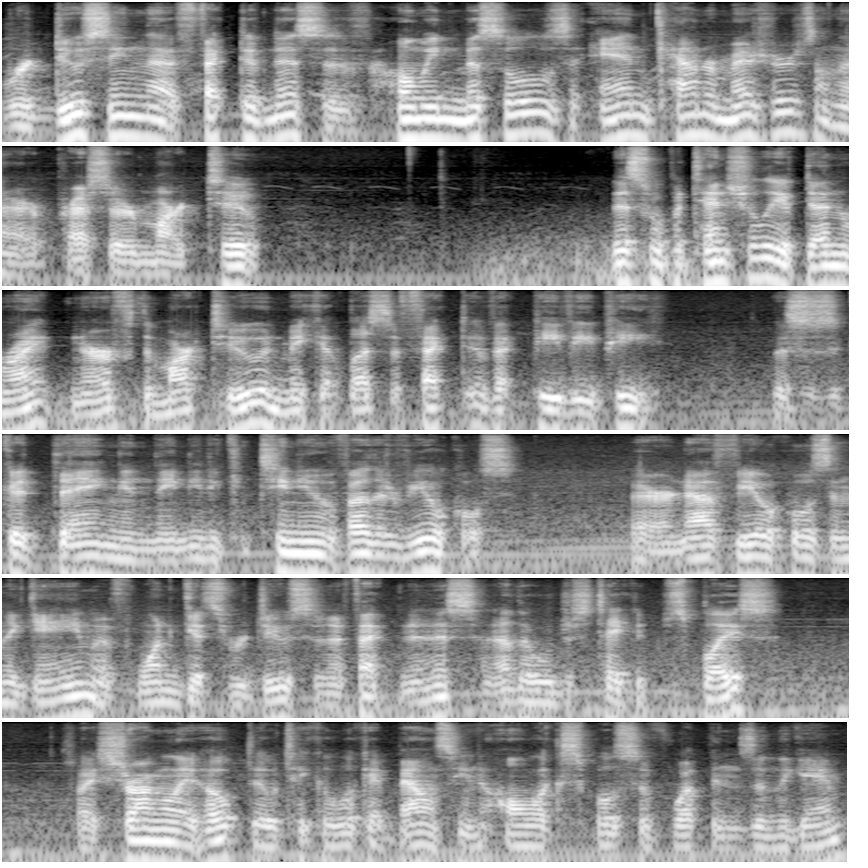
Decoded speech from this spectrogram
reducing the effectiveness of homing missiles and countermeasures on their Oppressor Mark II. This will potentially, if done right, nerf the Mark II and make it less effective at PvP. This is a good thing and they need to continue with other vehicles. There are enough vehicles in the game, if one gets reduced in effectiveness, another will just take its place. So I strongly hope they will take a look at balancing all explosive weapons in the game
